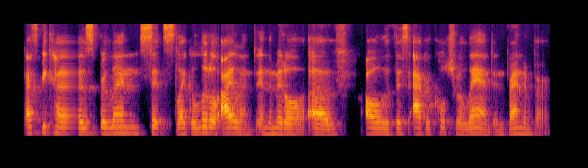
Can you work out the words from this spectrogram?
That's because Berlin sits like a little island in the middle of all of this agricultural land in Brandenburg.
